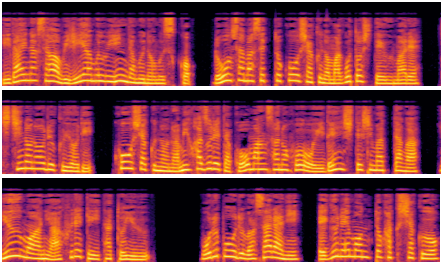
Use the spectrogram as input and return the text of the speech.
偉大なサー・ウィリアム・ウィンダムの息子、ローサマセット公爵の孫として生まれ、父の能力より、公爵の並外れた高慢さの方を遺伝してしまったが、ユーモアに溢れていたという。ウォルポールはさらに、エグレモント伯爵を、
